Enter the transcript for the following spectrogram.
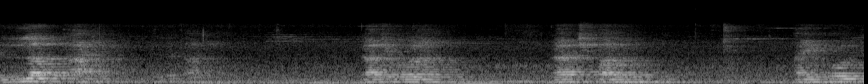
ಎಲ್ಲ ತಾಟ ಎಲ್ಲ ತಾಟ ರಾಜಭವನ ರಾಜ್ಯಪಾಲರು ಹೈಕೋರ್ಟ್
